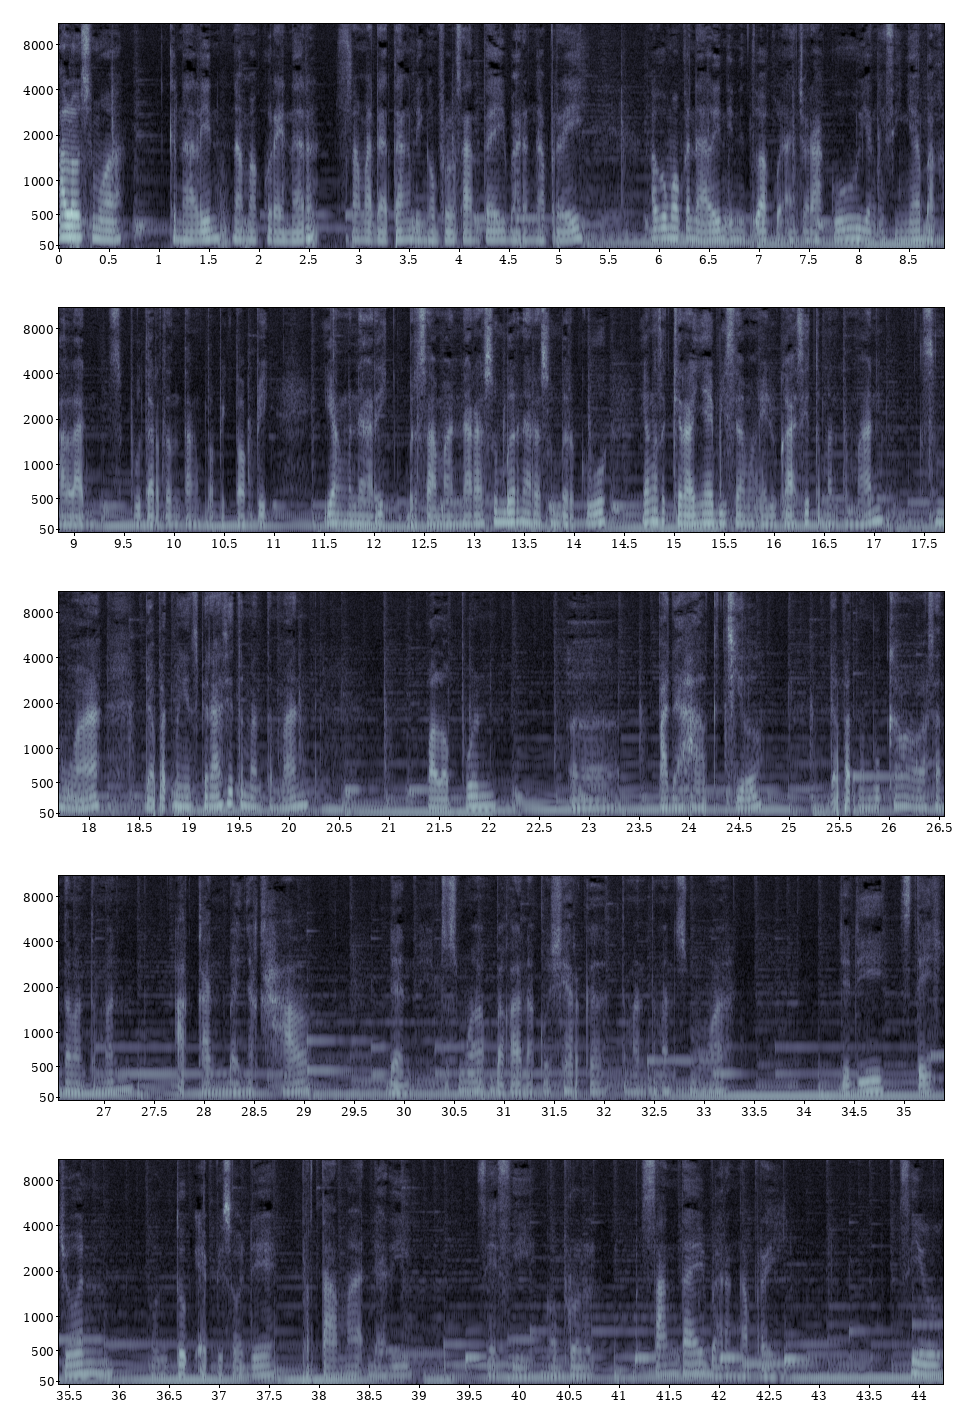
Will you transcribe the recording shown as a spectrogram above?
Halo semua, kenalin nama aku Rainer. Selamat datang di Ngobrol Santai bareng Ngaprei Aku mau kenalin ini tuh akun ancur aku yang isinya bakalan seputar tentang topik-topik yang menarik bersama narasumber-narasumberku yang sekiranya bisa mengedukasi teman-teman semua dapat menginspirasi teman-teman walaupun uh, pada hal kecil dapat membuka wawasan teman-teman akan banyak hal dan itu semua bakalan aku share ke teman-teman semua. Jadi stay tune untuk episode pertama dari sesi ngobrol santai bareng Ngaprei see you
